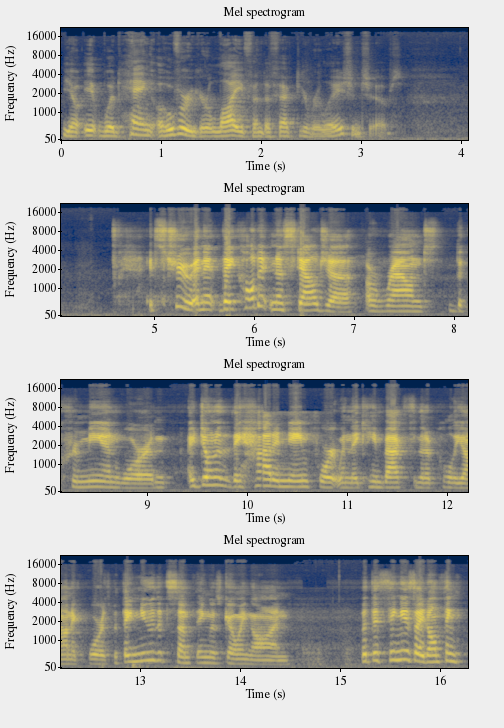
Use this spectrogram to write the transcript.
you know it would hang over your life and affect your relationships. It's true and it, they called it nostalgia around the crimean war and i don't know that they had a name for it when they came back from the napoleonic wars but they knew that something was going on. But the thing is i don't think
